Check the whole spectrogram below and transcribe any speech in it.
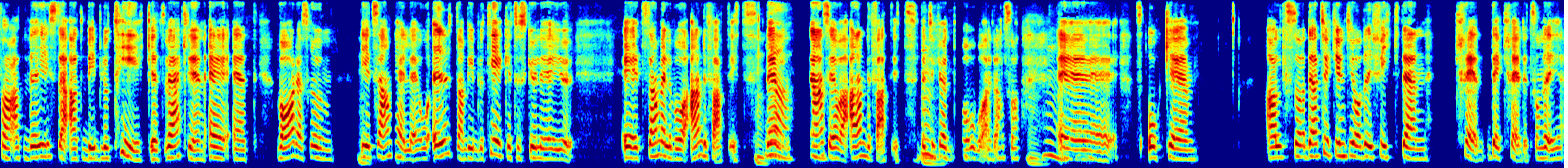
för att visa att biblioteket verkligen är ett vardagsrum mm. i ett samhälle och utan biblioteket så skulle ju ett samhälle vara andefattigt. Mm. Den, det anser jag vara andefattigt. Det mm. tycker jag är ett bra ord alltså. Mm. Eh, och eh, alltså där tycker inte jag vi fick den cred, det credit som vi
